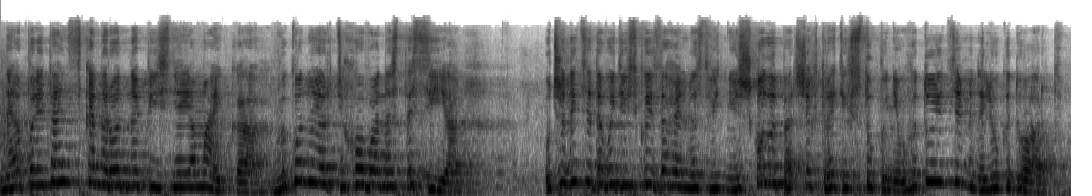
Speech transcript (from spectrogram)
Неаполітанська народна пісня Ямайка виконує Артюхова Анастасія. Учениця Давидівської загальноосвітньої школи перших третіх ступенів. Готується Мінелюк Едуард.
